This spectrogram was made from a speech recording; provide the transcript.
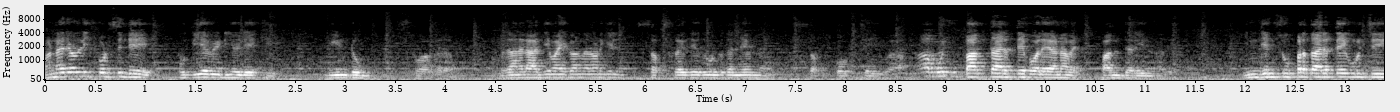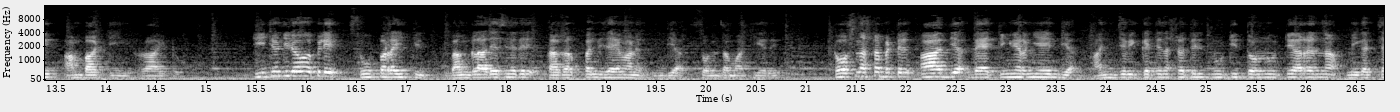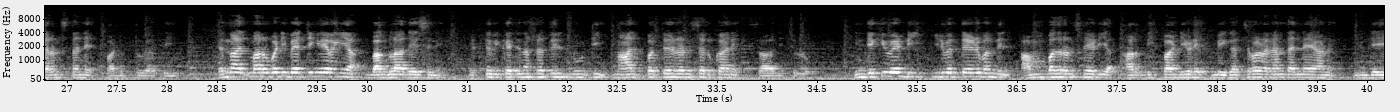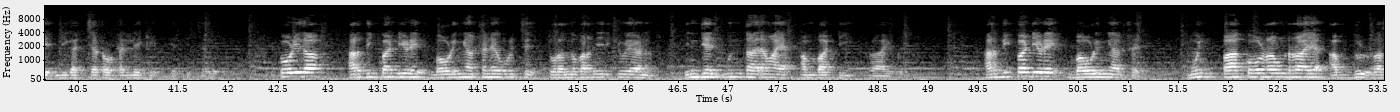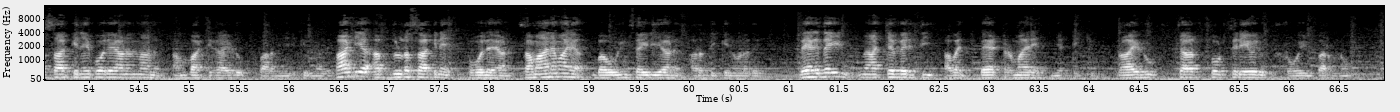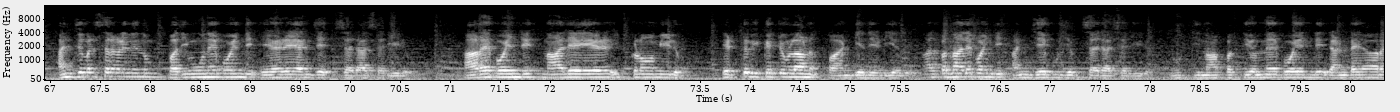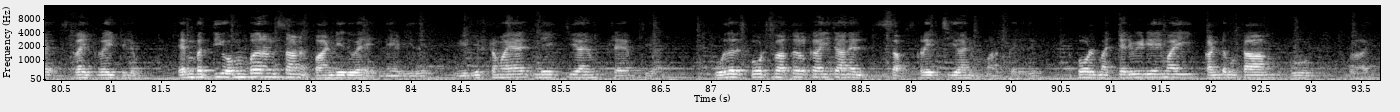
വണ്ണരോളി സ്പോർട്സിന്റെ പുതിയ വീഡിയോയിലേക്ക് വീണ്ടും സ്വാഗതം. നമ്മുടെ ചാനൽ ആദ്യമായി കാണുന്നതാണെങ്കിൽ സബ്സ്ക്രൈബ് ചെയ്തുകൊണ്ട് തന്നെ ഒന്ന് സപ്പോർട്ട് ചെയ്യുക. ആ മുൻ പാക് താരത്തെ പോലെയാണ് അവൻ പന്തെറിയുന്നത്. ഇന്ത്യൻ സൂപ്പർ താരത്തെ കുറിച്ച് അമ്പാട്ടി റായിഡു ടി ട്വന്റി ലോകകപ്പിലെ സൂപ്പർ എയ്റ്റിൽ ബംഗ്ലാദേശിനെതിരെ തകർപ്പൻ വിജയമാണ് ഇന്ത്യ സ്വന്തമാക്കിയത്. ടോസ് നഷ്ടപ്പെട്ട് ആദ്യ ബാറ്റിംഗിന് ഇറങ്ങിയ ഇന്ത്യ അഞ്ച് വിക്കറ്റ് നഷ്ടത്തിൽ നൂറ്റി തൊണ്ണൂറ്റിയാറ് എന്ന മികച്ച റൺസ് തന്നെ പടുത്തുയർത്തി. എന്നാൽ മറുപടി ബാറ്റിംഗിന് ഇറങ്ങിയ ബംഗ്ലാദേശിന് എട്ട് വിക്കറ്റ് നഷ്ടത്തിൽ നൂറ്റി നാൽപ്പത്തേഴ് റൺസ് എടുക്കാനേ സാധിച്ചുള്ളൂ. ഇന്ത്യയ്ക്ക് വേണ്ടി ഇരുപത്തിയേഴ് പന്തിൽ അമ്പത് റൺസ് നേടിയ ഹർദിക് പാണ്ഡ്യയുടെ മികച്ച പ്രകടനം തന്നെയാണ് ഇന്ത്യയെ മികച്ച ടോട്ടലിലേക്ക് എത്തിച്ചത്. ഇപ്പോഴിതാ ഹർദിക് പാണ്ഡ്യയുടെ ബൗളിംഗ് ആക്ഷനെ കുറിച്ച് തുറന്നു പറഞ്ഞിരിക്കുകയാണ് ഇന്ത്യൻ മുൻ താരമായ അമ്പാട്ടി റായിഡു ഹർദിക് പാണ്ഡ്യയുടെ ബൗളിംഗ് ആക്ഷൻ മുൻ പാക് ഓൾറൗണ്ടറായ അബ്ദുൾ റസാഖിനെ പോലെയാണെന്നാണ് അമ്പാട്ടി റായിഡു പറഞ്ഞിരിക്കുന്നത്. പാണ്ഡ്യ അബ്ദുൾ റസാഖിനെ പോലെയാണ്. സമാനമായ ബൌളിംഗ് ശൈലിയാണ് ഹർദിക്കിനുള്ളത്. വേഗതയിൽ മാറ്റം വരുത്തി അവൻ ബാറ്റർമാരെ ഞെട്ടിക്കും. റായിഡു സ്റ്റാർ സ്പോർട്സിലെ ഒരു ഷോയിൽ പറഞ്ഞു. അഞ്ച് മത്സരങ്ങളിൽ നിന്നും പതിമൂന്ന് പോയിന്റ് ഏഴ് അഞ്ച് ശരാശരിയിലും ആറ് പോയിന്റ് നാല് ഏഴ് ഇക്കണോമിയിലും എട്ട് വിക്കറ്റുകളാണ് പാണ്ഡ്യ നേടിയത്. നാൽപ്പത്തിനാല് പോയിന്റ് അഞ്ച് പൂജ്യം ശരാശരിയിലും നൂറ്റി നാൽപ്പത്തി ഒന്ന് പോയിന്റ് രണ്ട് ആറ് സ്ട്രൈക്ക് റേറ്റിലും എൺപത്തി ഒമ്പത് റൺസാണ് പാണ്ഡ്യ ഇതുവരെ നേടിയത്. വീഡിയോ ഇഷ്ടമായാൽ ലൈക്ക് ചെയ്യാനും ഷെയർ ചെയ്യാനും. കൂടുതൽ സ്പോർട്സ് വാർത്തകൾക്കായി ചാനൽ സബ്സ്ക്രൈബ് ചെയ്യാനും മറക്കരുത്. അപ്പോൾ മറ്റൊരു വീഡിയോയുമായി കണ്ടുമുട്ടാം. Good bye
